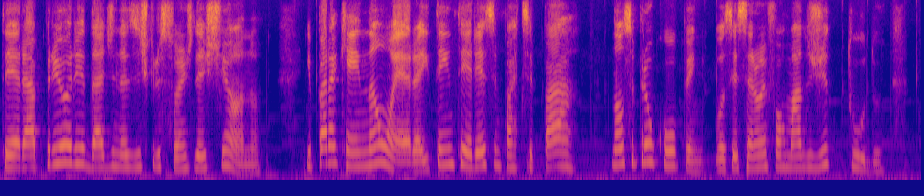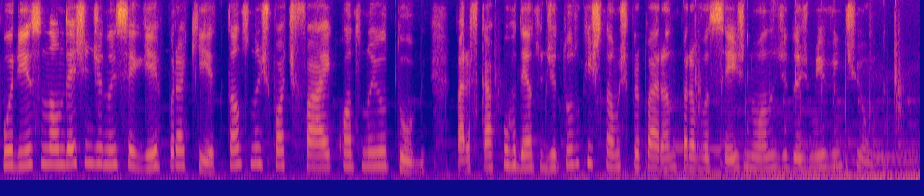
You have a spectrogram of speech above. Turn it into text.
terá prioridade nas inscrições deste ano. E para quem não era e tem interesse em participar, não se preocupem, vocês serão informados de tudo. Por isso, não deixem de nos seguir por aqui, tanto no Spotify quanto no YouTube, para ficar por dentro de tudo que estamos preparando para vocês no ano de 2021.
